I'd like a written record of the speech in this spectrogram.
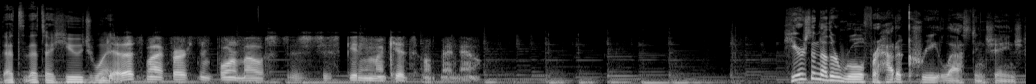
That's that's a huge win. Yeah, that's my first and foremost is just getting my kids home right now. Here's another rule for how to create lasting change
